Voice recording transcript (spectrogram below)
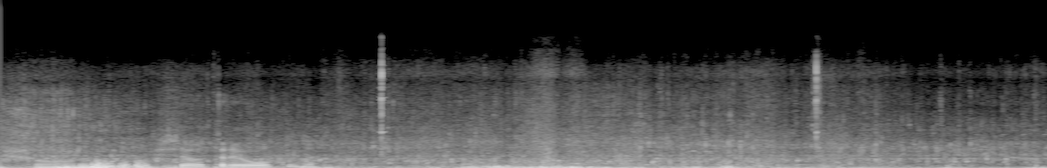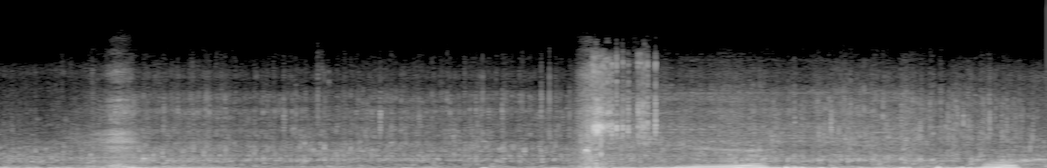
І що? Все, три окуня. Є. Ух.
